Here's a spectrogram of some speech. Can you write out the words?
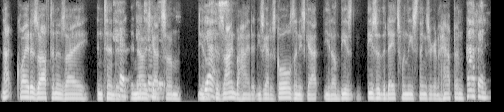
not quite as often as I intended." Had and now intended. he's got some you know yes. design behind it, and he's got his goals, and he's got you know these these are the dates when these things are going to happen. Happen.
